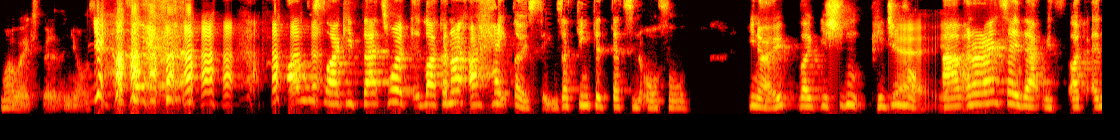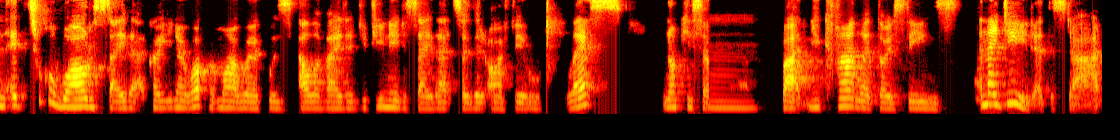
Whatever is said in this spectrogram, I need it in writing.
My work's better than yours. I'm just like, if that's what, like, and I, I hate those things. I think that that's an awful you know, like you shouldn't pigeonhole. Yeah, yeah. Um, and I don't say that with like, and it took a while to say that. Go, you know what? But my work was elevated. If you need to say that so that I feel less, knock yourself. Mm. But you can't let those things, and they did at the start,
